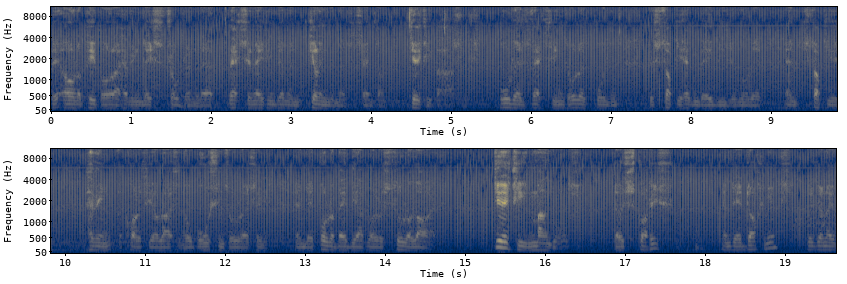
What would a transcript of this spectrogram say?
the older people are having these children, they're vaccinating them and killing them at the same time. Dirty bastards. All those vaccines, all those poisons to stop you having babies and all that, and stop you having a quality of life and abortions, all those things. And they pull the baby out while it's still alive. Dirty mongrels, those Scottish, and their documents, we're going to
